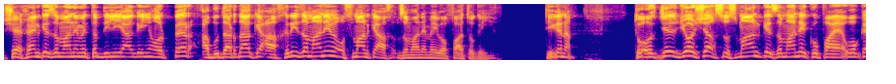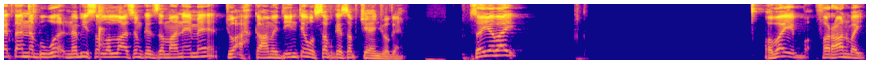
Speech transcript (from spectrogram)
शेखैन के ज़माने में तब्दीली आ गई और फिर अबू दरदा के आखिरी ज़माने में, उस्मान के ज़माने में वफ़ात हो गई है। ठीक है ना? तो जिस जो शख्स उस्मान के ज़माने को पाया, वो कहता है नबी सल्लल्लाहु अलैहि वसल्लम के ज़माने में जो अहकाम दीन थे, वो सब के सब चेंज हो गए सही है भाई? ओ भाई, फरहान भाई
